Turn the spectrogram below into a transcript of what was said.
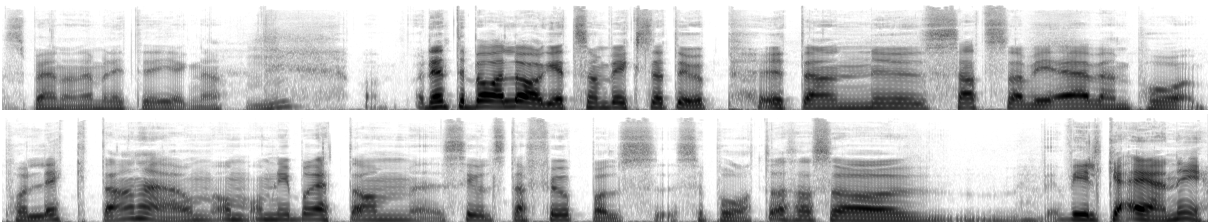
spännande med lite egna. Mm. Och det är inte bara laget som växlat upp utan nu satsar vi även på, på läktaren här. Om, om, om ni berättar om Solsta fotbollssupporters, alltså vilka är ni?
